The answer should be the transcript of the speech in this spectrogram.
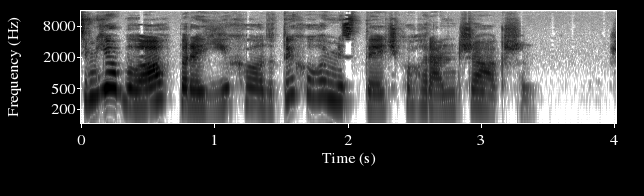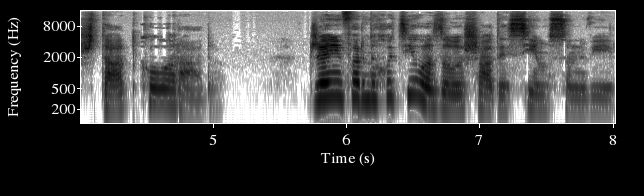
Сім'я Благ переїхала до тихого містечка Гранд Джакшн, штат Колорадо. Дженніфер не хотіла залишати Сімпсонвіль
